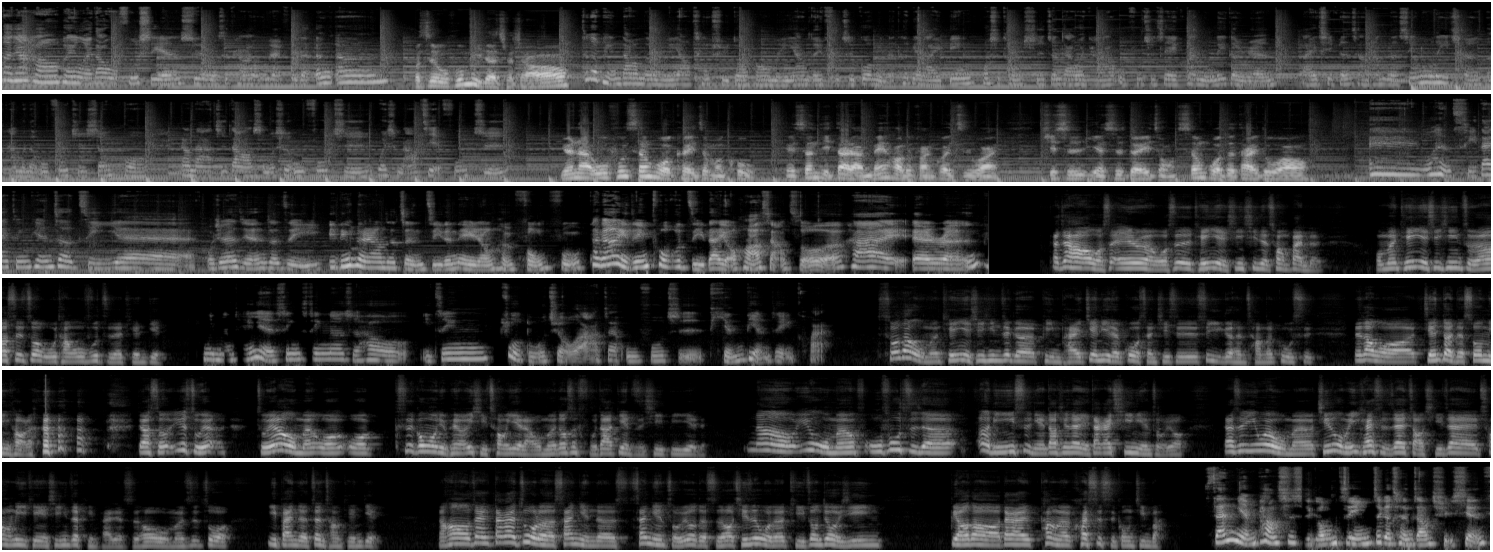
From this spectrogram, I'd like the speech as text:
大家好，欢迎来到五夫实验室，我是台湾无奶夫的恩恩。我是五夫米的球球。这个频道呢，我们邀请许多和我们一样对肤质过敏的特别来宾，或是同时正在为台湾无肤质这一块努力的人，来一起分享他们的心路历程和他们的无肤质生活，让大家知道什么是无肤质，为什么要戒肤质。原来无肤生活可以这么酷，给身体带来美好的反馈之外，其实也是对一种生活的态度哦。哎，我很期待今天这集耶！我觉得今天这集一定会让这整集的内容很丰富。他刚刚已经迫不及待有话想说了。Hi，Aaron。大家好，我是 Aaron，我是田野星星的创办人。我们田野星星主要是做无糖无麸质的甜点。你们田野星星那时候已经做多久啦？在无麸质甜点这一块？说到我们田野星星这个品牌建立的过程，其实是一个很长的故事。那让我简短的说明好了，对啊，说因为主要主要我们我我是跟我女朋友一起创业了，我们都是福大电子系毕业的。那因为我们无夫子的二零一四年到现在也大概七年左右，但是因为我们其实我们一开始在早期在创立田野星星这品牌的时候，我们是做一般的正常甜点，然后在大概做了三年的三年左右的时候，其实我的体重就已经飙到大概胖了快四十公斤吧。三年胖四十公斤，这个成长曲线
